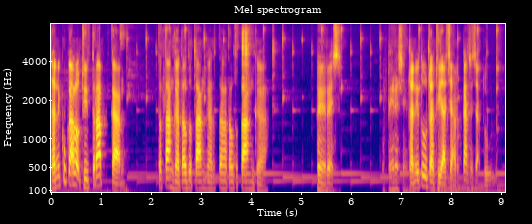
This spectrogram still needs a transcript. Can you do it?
dan itu kalau diterapkan tetangga tahu tetangga tetangga tahu tetangga beres. Beres ya? Dan itu udah diajarkan sejak dulu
